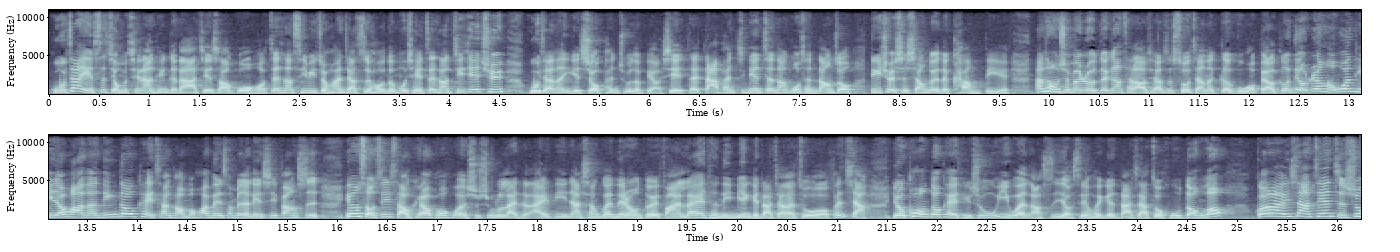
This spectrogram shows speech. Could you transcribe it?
股价也是，我们前两天跟大家介绍过哈，站上 CB 转换价之后呢，目前也站上集结区，股价呢也是有喷出的表现。在大盘今天震荡过程当中，的确是相对的抗跌。那同学们，如果对刚才老师老师所讲的个股或表格你有任何问题的话呢，您都可以参考我们画面上面的联系方式，用手机扫 QR code 或者是输入 Light 的 ID，那相关内容都会放在 Light 里面给大家来做分享。有空都可以提出疑问，老师有时间会跟大家做互动喽。观望一下，今天指数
